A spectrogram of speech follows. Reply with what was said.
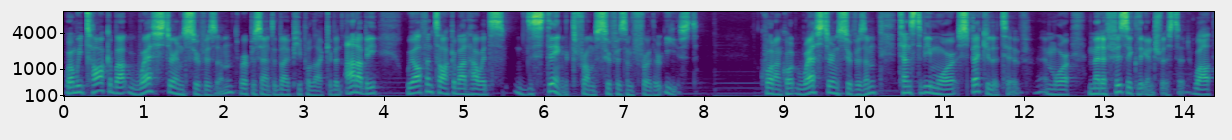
When we talk about Western Sufism, represented by people like Ibn Arabi, we often talk about how it's distinct from Sufism further east quote-unquote Western Sufism tends to be more speculative and more metaphysically interested, while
